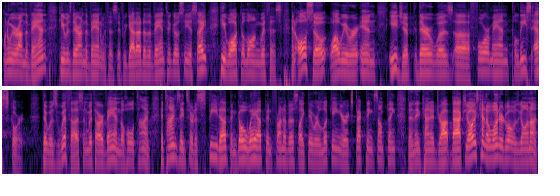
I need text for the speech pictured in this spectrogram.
When we were on the van, he was there on the van with us. If we got out of the van to go see a site, he walked along with us. And also, while we were in Egypt, there was a four man police escort that was with us and with our van the whole time. At times they'd sort of speed up and go way up in front of us like they were looking or expecting something. Then they'd kind of drop back. So you always kind of wondered what was going on.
